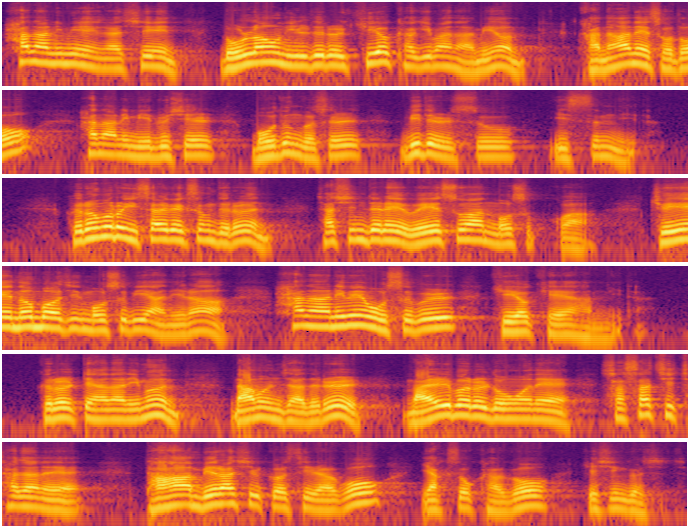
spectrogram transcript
하나님이 행하신 놀라운 일들을 기억하기만 하면 가나안에서도 하나님이 이루실 모든 것을 믿을 수 있습니다. 그러므로 이스라엘 백성들은 자신들의 왜소한 모습과 죄에 넘어진 모습이 아니라 하나님의 모습을 기억해야 합니다. 그럴 때 하나님은 남은 자들을 말벌을 동원해 샅샅이 찾아내 다 멸하실 것이라고 약속하고 계신 것이죠.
